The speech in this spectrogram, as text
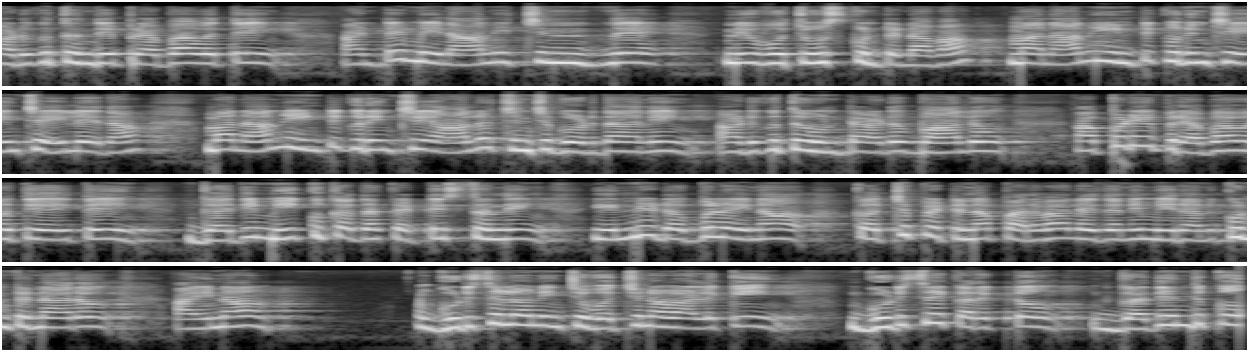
అడుగుతుంది ప్రభావతి. అంటే మీ నాన్న ఇచ్చిందే నువ్వు చూసుకుంటున్నావా? మా నాన్న ఇంటి గురించి ఏం చేయలేదా? మా నాన్న ఇంటి గురించి ఆలోచించకూడదా అని అడుగుతూ ఉంటాడు బాలు. అప్పుడే ప్రభావతి అయితే గది మీకు కదా కట్టిస్తుంది. ఎన్ని డబ్బులైనా ఖర్చు పెట్టినా పర్వాలేదని మీరు అనుకుంటున్నారు. అయినా గుడిసెలో నుంచి వచ్చిన వాళ్ళకి గుడిసే కరెక్టు గదెందుకు?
